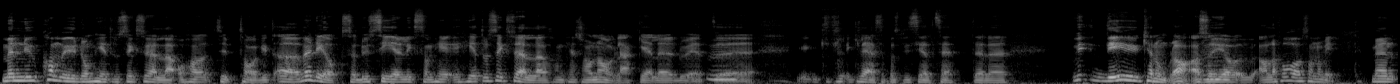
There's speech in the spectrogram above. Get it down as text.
men nu kommer ju de heterosexuella och har typ tagit över det också. Du ser liksom he- heterosexuella som kanske har nagellack eller du vet Mm. eh, k- klä sig på ett speciellt sätt eller Det är ju kanonbra, alltså Mm. jag, alla får vara som de vill. Men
